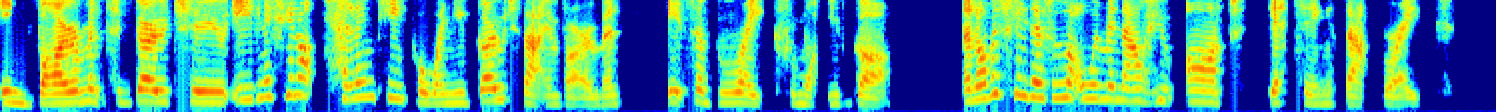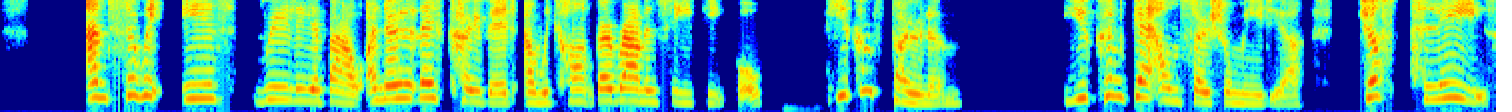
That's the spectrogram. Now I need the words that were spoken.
environment to go to. Even if you're not telling people when you go to that environment, it's a break from what you've got. And obviously, there's a lot of women now who aren't getting that break. And so it is really about, I know that there's COVID and we can't go around and see people, you can phone them, you can get on social media. Just please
